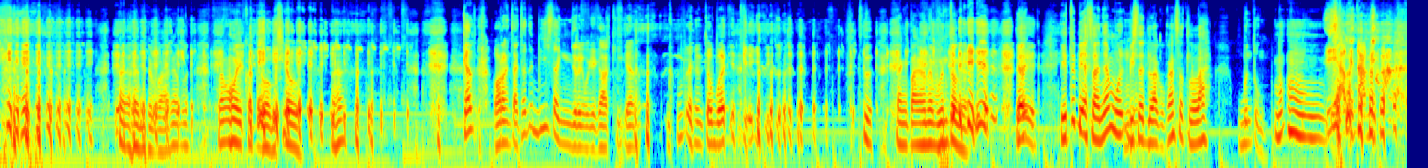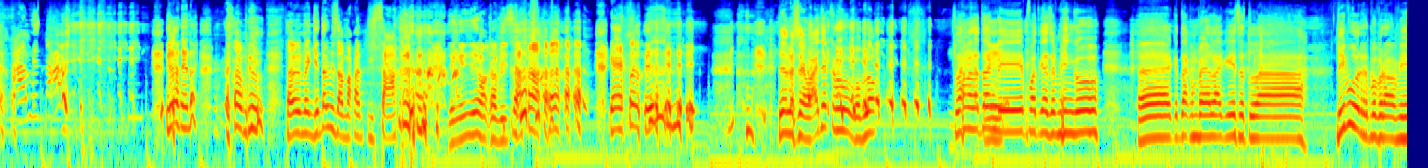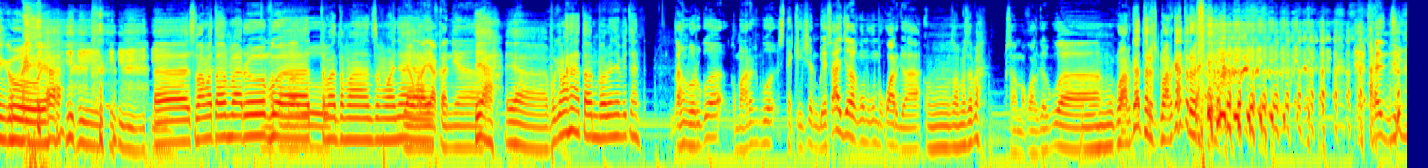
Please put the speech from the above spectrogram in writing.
Aneh banget lu. Lu mau ikut gong show. kan orang cacat tuh bisa genjreng pakai kaki kan. Gue pengen cobain kayak gitu. yang tangannya buntung ya? Iya. ya itu biasanya mu- bisa dilakukan setelah Buntung. Mm-mm. Iya, amit amit. amit amit. Kan enak sambil sambil main gitar bisa makan pisang. yang ini makan pisang. Kayak enak. ya lo sewa aja kru goblok selamat datang di podcast seminggu Eh kita kembali lagi setelah libur beberapa minggu ya Eh selamat tahun baru Selamat buat teman-teman semuanya yang merayakannya. ya ya bagaimana tahun barunya Pican Tahun baru gua kemarin gua staycation biasa aja lah kumpul-kumpul keluarga Hmm, sama siapa sama keluarga gua. Hmm, keluarga terus keluarga terus Anjing.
